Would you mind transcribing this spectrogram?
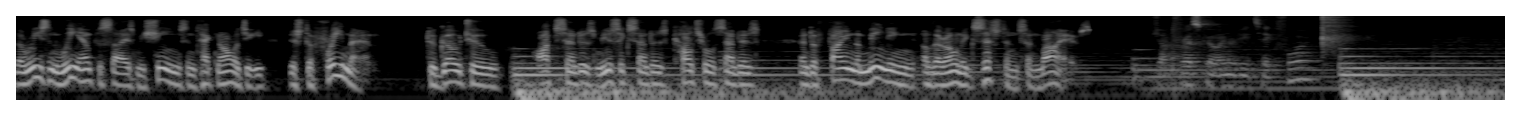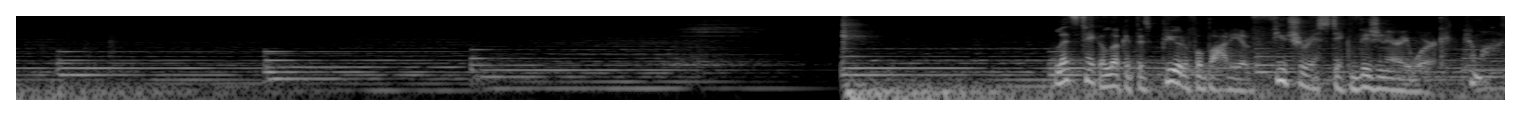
The reason we emphasize machines and technology is to free man to go to art centers, music centers, cultural centers, and to find the meaning of their own existence and lives. Jacques Fresco interview take four. Let's take a look at this beautiful body of futuristic visionary work. Come on.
